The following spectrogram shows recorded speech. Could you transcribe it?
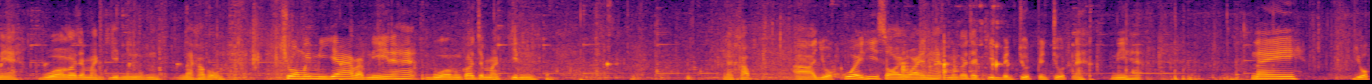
เนี่ยวัวก็จะมากินนะครับผมช่วงไม่มีหญ้าแบบนี้นะฮะวัวมันก็จะมากินนะครับอ่าหยวกกล้วยที่ซอยไว้นะฮะมันก็จะกินเป็นจุดเป็นจุดนะนี่ฮะใน หยวก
